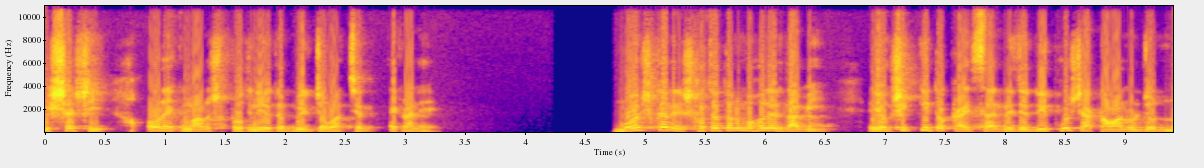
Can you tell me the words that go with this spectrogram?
বিশ্বাসী অনেক মানুষ প্রতিনিয়ত বীর জমাচ্ছেন এখানে। মহেশকারীর সচেতন মহলের দাবি এই অশিক্ষিত কাইসার নিজে দুই পয়সা কামানোর জন্য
